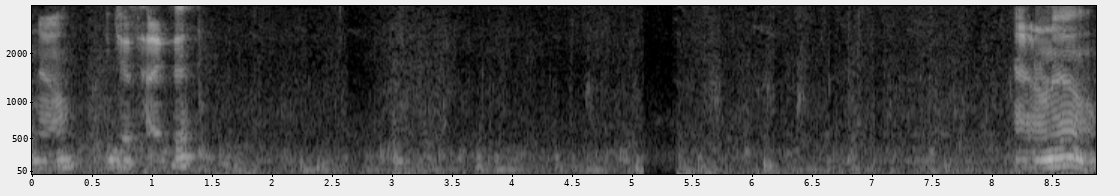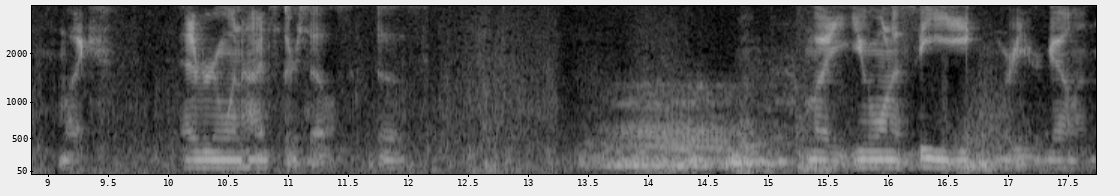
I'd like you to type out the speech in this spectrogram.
No, it just hides it. I don't know. Like, everyone hides their cells. It does. Like, to see where you're going,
